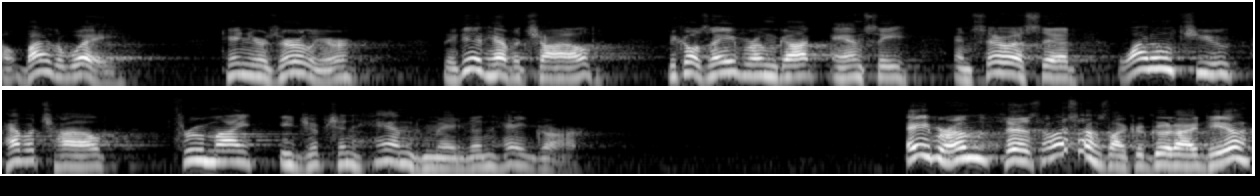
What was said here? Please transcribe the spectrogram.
Oh, by the way, 10 years earlier, they did have a child because Abram got antsy and Sarah said, Why don't you have a child through my Egyptian handmaiden Hagar? Abram says, Oh, that sounds like a good idea.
